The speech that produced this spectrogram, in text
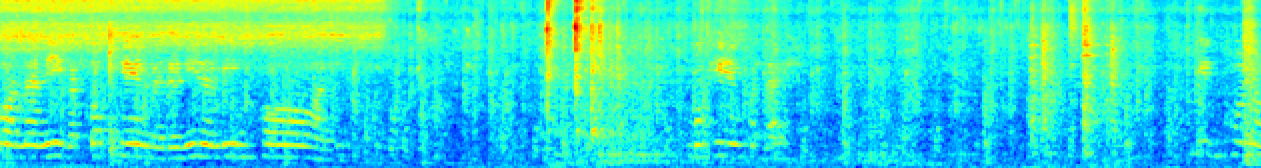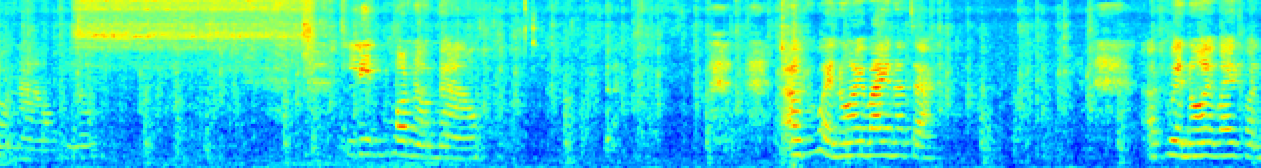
ก่อนหน้านี้ก็ตกแห้งเลยเดี๋ยวนี้นะลิ้นพอนบ่แห้งปานใดลิ้นพ่อหนาวหๆพี่น้องลิ้นพ่อหนาวหนาวเอาถ้วยน้อยไว้นะจ๊ะเอาถ้วยน้อยไว้ก่อน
